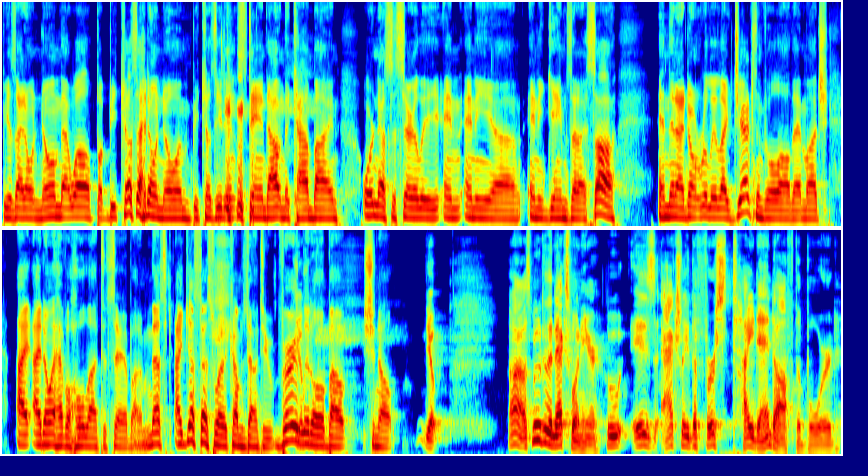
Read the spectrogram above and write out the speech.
because I don't know him that well. But because I don't know him, because he didn't stand out in the combine or necessarily in any uh, any games that I saw, and then I don't really like Jacksonville all that much. I, I don't have a whole lot to say about him. That's I guess that's what it comes down to. Very yep. little about Shenault. Yep. All right, let's move to the next one here, who is actually the first tight end off the board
